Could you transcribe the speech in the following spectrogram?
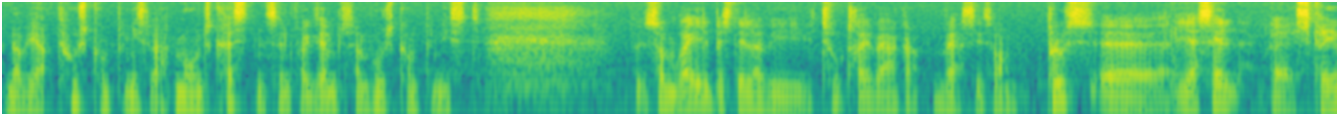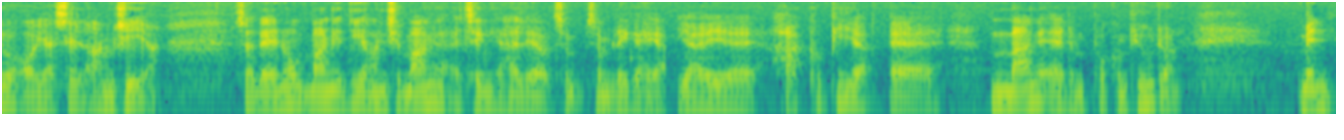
når vi har haft huskomponist. Vi har haft Måns Christensen for eksempel som huskomponist. Som regel bestiller vi to-tre værker hver sæson. Plus øh, jeg selv øh, skriver, og jeg selv arrangerer. Så der er enormt mange af de arrangementer af ting, jeg har lavet, som, som ligger her. Jeg øh, har kopier af mange af dem på computeren. Men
